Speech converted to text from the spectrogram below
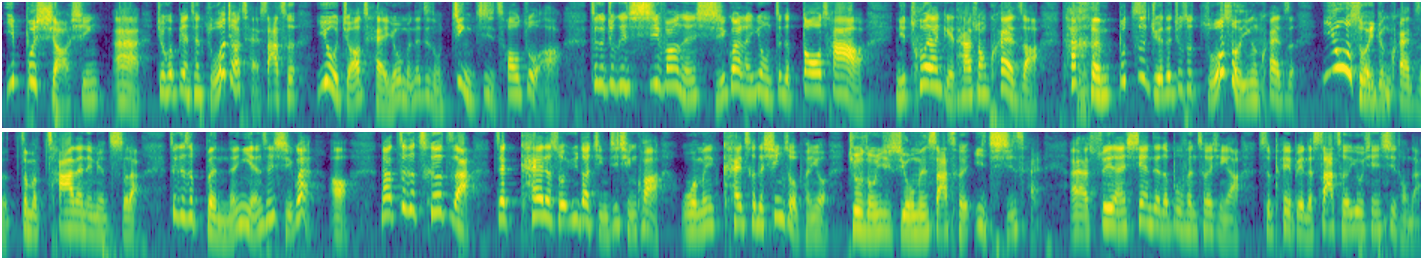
一不小心啊，就会变成左脚踩刹车，右脚踩油门的这种竞技操作啊。这个就跟西方人习惯了用这个刀叉啊，你突然给他一双筷子啊，他很不自觉的就是左手一根筷子，右右手一根筷子这么插在那边吃了，这个是本能延伸习惯啊。那这个车子啊。在开的时候遇到紧急情况，我们开车的新手朋友就容易油门刹车一起踩。哎，虽然现在的部分车型啊是配备了刹车优先系统的，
